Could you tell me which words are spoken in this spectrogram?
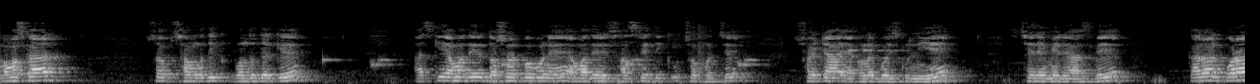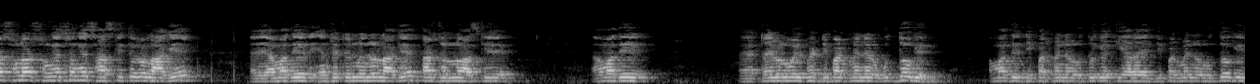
নমস্কার, সব সাংবাদিক বন্ধুদেরকে। আজকে আমাদের দশরথ ভবনে আমাদের সাংস্কৃতিক উৎসব হচ্ছে ছয়টা একলব্য স্কুল নিয়ে ছেলে মেয়েরা আসবে। কারণ পড়াশোনার সঙ্গে সঙ্গে সংস্কৃতিরও লাগে। আমাদের এন্টারটেনমেন্টও লাগে, তার জন্য আজকে আমাদের ট্রাইবাল ওয়েলফেয়ার ডিপার্টমেন্টের উদ্যোগে, আমাদের ডিপার্টমেন্টের উদ্যোগে টিআরআই ডিপার্টমেন্টের উদ্যোগে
